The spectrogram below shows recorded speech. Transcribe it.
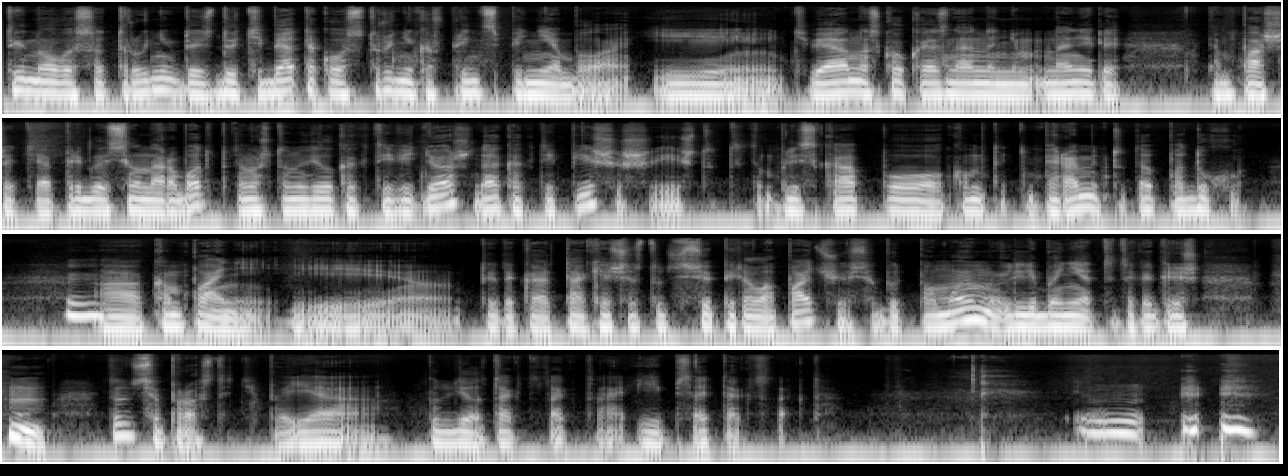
ты новый сотрудник, то есть до тебя такого сотрудника в принципе не было. И тебя, насколько я знаю, наняли, там Паша тебя пригласил на работу, потому что он увидел, как ты ведешь, да, как ты пишешь, и что ты там близка по какому-то темпераменту, да, по духу mm-hmm. а, компании. И э, ты такая, так, я сейчас тут все перелопачу, все будет по-моему, либо нет, ты такая говоришь, хм, тут все просто, типа, я буду делать так-то, так-то, и писать так-то, так-то.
